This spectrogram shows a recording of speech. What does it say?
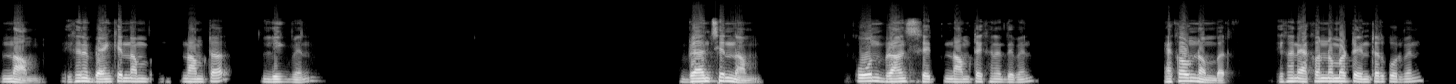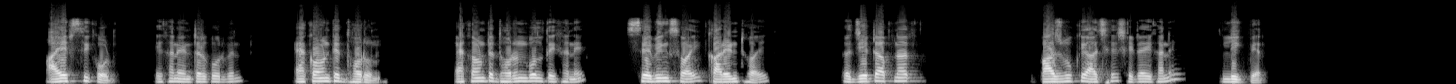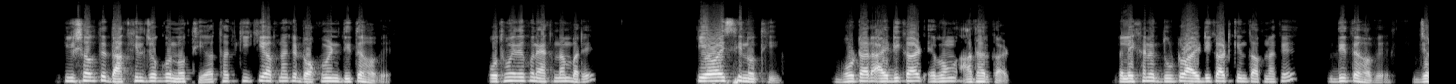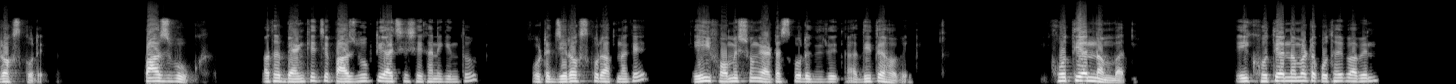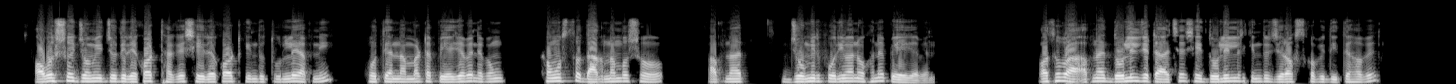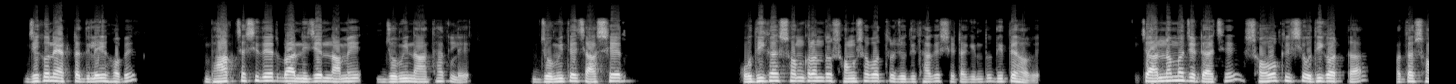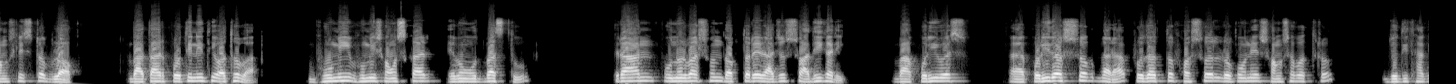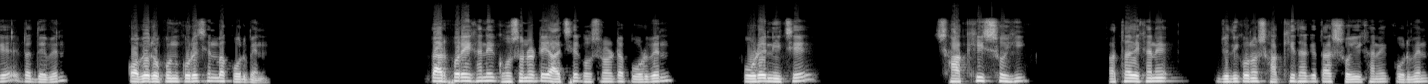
নাম। এখানে ব্যাংকের নাম নামটা লিখবেন। ব্রাঞ্চের নাম। কোন ব্রাঞ্চ সেই নামটা এখানে দেবেন? অ্যাকাউন্ট নাম্বার এখানে অ্যাকাউন্ট নাম্বারটা এন্টার করবেন। আইএফসি কোড, এখানে এন্টার করবেন। অ্যাকাউন্টের ধরন অ্যাকাউন্টের ধরন বলতে এখানে সেভিংস হয় কারেন্ট হয়। তো যেটা আপনার পাসবুকে আছে, সেটা এখানে লিখবেন। কৃষকদের দাখিলযোগ্য নথি, অর্থাৎ কি কি আপনাকে ডকুমেন্ট দিতে হবে? প্রথমে দেখুন এক নম্বরে কেওয়াইসি নথি, ভোটার আইডি কার্ড এবং আধার কার্ড। তাহলে এখানে দুটো আইডি কার্ড কিন্তু আপনাকে দিতে হবে, জেরক্স করে। পাসবুক, অর্থাৎ ব্যাংকের যে পাসবুকটি আছে সেখানে কিন্তু ওটা জেরক্স করে আপনাকে এই ফর্মের সঙ্গে অ্যাটাচ করে দিতে দিতে হবে। খতিয়ান নাম্বার। এই খতিয়ান নাম্বারটা কোথায় পাবেন? অবশ্যই জমির যদি রেকর্ড থাকে সেই রেকর্ড কিন্তু তুললে আপনি খতিয়ান নাম্বারটা পেয়ে যাবেন এবং সমস্ত দাগ নম্বর সহ আপনার জমির পরিমাণ ওখানে পেয়ে যাবেন। অথবা আপনার দলিল যেটা আছে সেই দলিলের কিন্তু জেরক্স কপি দিতে হবে। যে কোনো একটা দিলেই হবে। ভাগ চাষিদের বা নিজের নামে জমি না থাকলে জমিতে চাষের অধিকার সংক্রান্ত শংসাপত্র যদি থাকে, সেটা কিন্তু দিতে হবে। চার নম্বর যেটা আছে, সহকৃষি অধিকর্তা অর্থাৎ সংশ্লিষ্ট ব্লক বা তার প্রতিনিধি অথবা ভূমি ভূমি সংস্কার এবং উদ্বাস্তু, ত্রাণ পুনর্বাসন দপ্তরের রাজস্ব আধিকারিক বা পরিবেশ পরিদর্শক দ্বারা প্রদত্ত ফসল রোপণের শংসাপত্র যদি থাকে, এটা দেবেন। কবে রোপণ করেছেন বা করবেন? তারপরে এখানে ঘোষণাটি আছে, ঘোষণাটা পড়বেন। পড়ে নিচে সাক্ষীর সহি, অর্থাৎ এখানে যদি কোনো সাক্ষী থাকে তার সই এখানে করবেন।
